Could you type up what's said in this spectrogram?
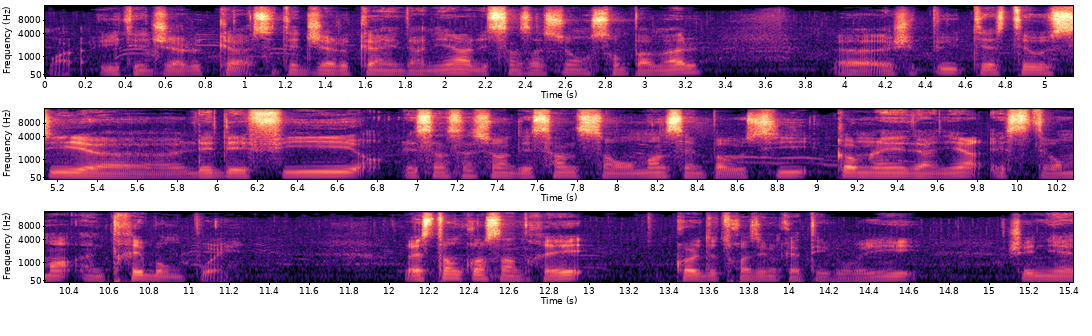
Voilà. C'était déjà le cas l'année dernière. Les sensations sont pas mal. Euh, j'ai pu tester aussi euh, les défis, les sensations à descente sont vraiment sympas aussi, comme l'année dernière, et c'était vraiment un très bon point. Restons concentrés, col de troisième catégorie, Geniez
